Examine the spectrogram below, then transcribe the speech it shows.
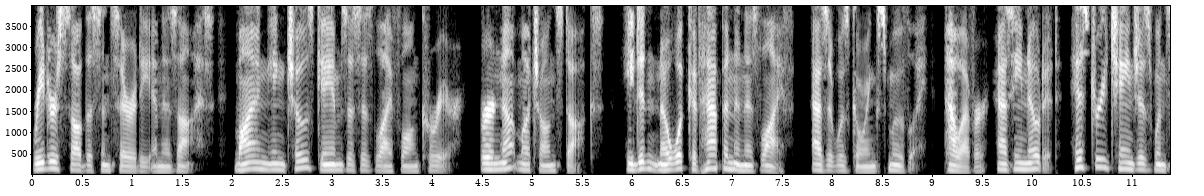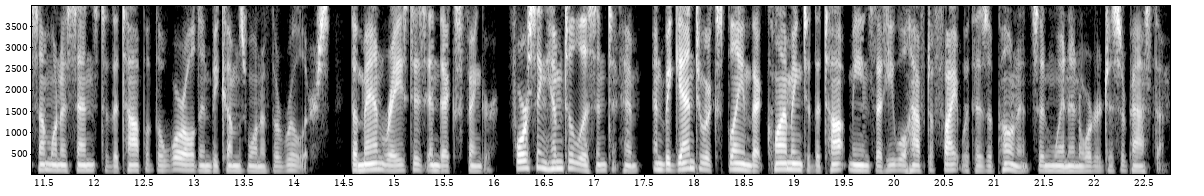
Readers saw the sincerity in his eyes. Mayang Ying chose games as his lifelong career. Earned not much on stocks. He didn't know what could happen in his life, as it was going smoothly. However, as he noted, history changes when someone ascends to the top of the world and becomes one of the rulers. The man raised his index finger, forcing him to listen to him, and began to explain that climbing to the top means that he will have to fight with his opponents and win in order to surpass them.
